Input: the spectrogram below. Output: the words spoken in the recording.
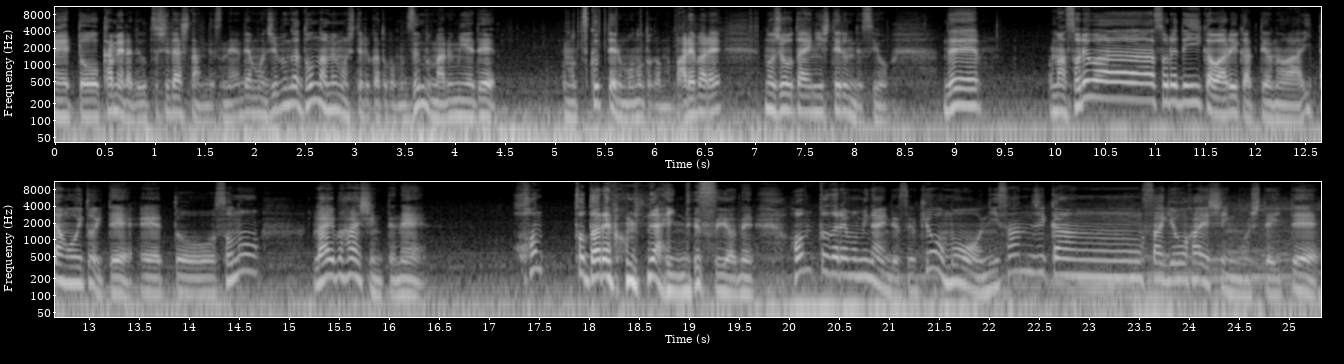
えっ、ー、と、カメラで映し出したんですね。でも自分がどんなメモしてるかとかも全部丸見えで、もう作ってるものとかもバレバレの状態にしてるんですよ。で、まあそれは、それでいいか悪いかっていうのは一旦置いといて、えっ、ー、と、そのライブ配信ってね、ほんと誰も見ないんですよね。ほんと誰も見ないんですよ。今日も2、3時間作業配信をしていて、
